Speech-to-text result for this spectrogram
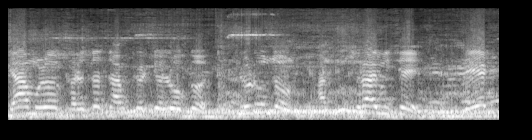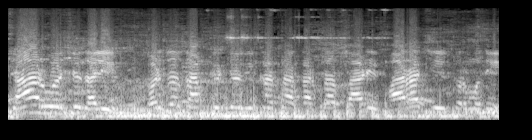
त्यामुळं खरंच जामखेडचे लोक चिडून जाऊन आणि दुसरा विषय ते चार वर्ष झाली कर्जत जामखेडच्या विकासाकरता साडे बाराशे एकरमध्ये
